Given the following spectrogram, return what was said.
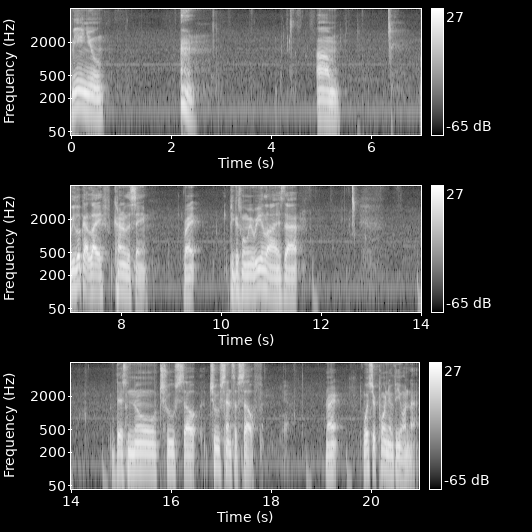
me and you um, we look at life kind of the same, right? Because when we realize that there's no true self, true sense of self, Yeah. right? What's your point of view on that?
